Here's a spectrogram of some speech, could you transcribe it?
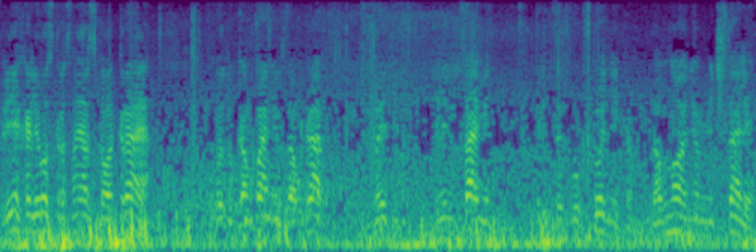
Приехали вот с Красноярского края в эту компанию Завгар за этими клинцами 32-тонником. Давно о нем мечтали.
